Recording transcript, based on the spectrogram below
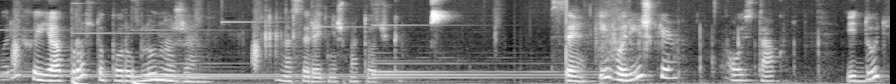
Горіхи я просто пороблю ножем на середні шматочки. Все, і горішки ось так. Йдуть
